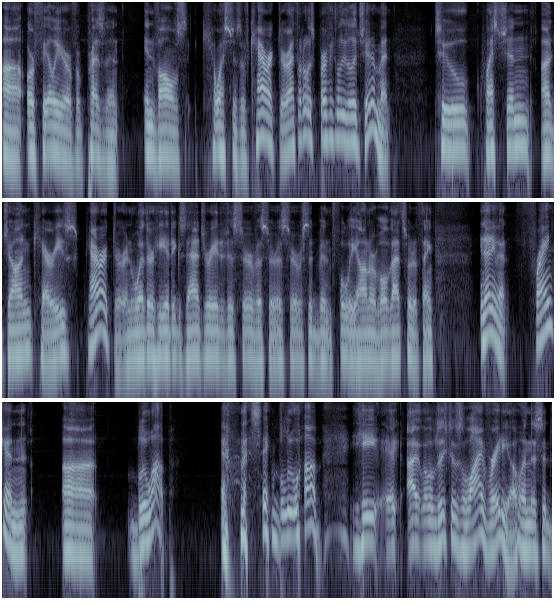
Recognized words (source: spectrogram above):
uh, or failure of a president involves questions of character. I thought it was perfectly legitimate to question uh, John Kerry's character and whether he had exaggerated his service or his service had been fully honorable, that sort of thing. In any event, Franken uh, blew up. And when I say blew up, he, I, well, this is live radio, and this had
